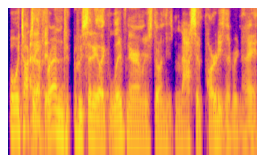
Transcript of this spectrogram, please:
well, we talked to a friend that, who said he like lived near him. He was throwing these massive parties every night.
